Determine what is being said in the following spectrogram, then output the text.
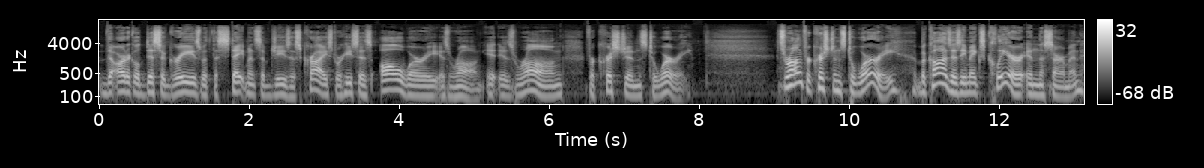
the article disagrees with the statements of Jesus Christ, where he says all worry is wrong. It is wrong for Christians to worry. It's wrong for Christians to worry because, as he makes clear in the sermon,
